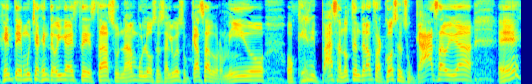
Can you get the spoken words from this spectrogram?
gente, mucha gente, oiga, este está sonámbulo, se salió de su casa dormido o qué le pasa, no tendrá otra cosa en su casa, oiga, ¿eh?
